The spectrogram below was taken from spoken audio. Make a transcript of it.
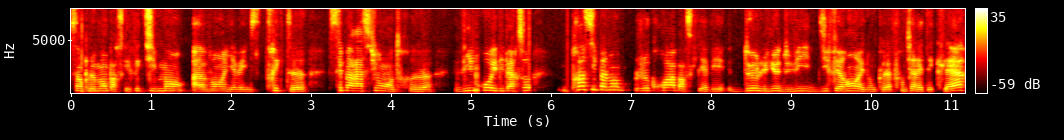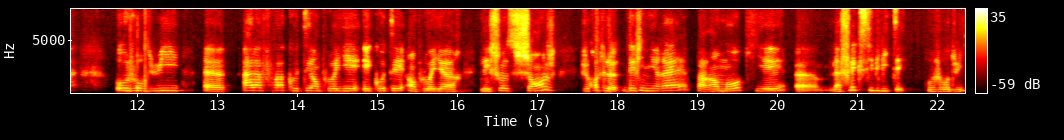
simplement parce qu'effectivement, avant, il y avait une stricte séparation entre vie pro et vie perso. Principalement, je crois, parce qu'il y avait deux lieux de vie différents et donc que la frontière était claire. Aujourd'hui, euh, à la fois côté employé et côté employeur, les choses changent. Je crois que je le définirais par un mot qui est euh, la flexibilité aujourd'hui.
